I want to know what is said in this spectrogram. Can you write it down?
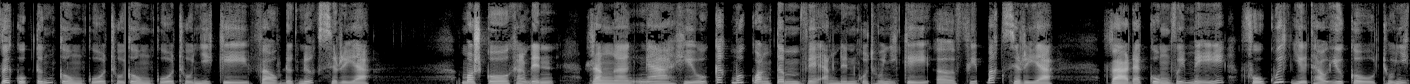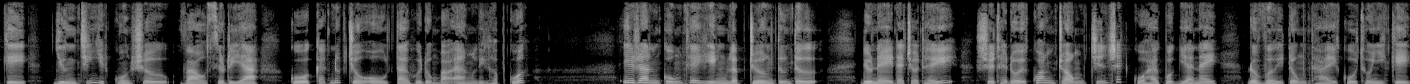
với cuộc tấn công của thủ công của Thổ Nhĩ Kỳ vào đất nước Syria. Moscow khẳng định rằng à, Nga hiểu các mối quan tâm về an ninh của Thổ Nhĩ Kỳ ở phía Bắc Syria và đã cùng với Mỹ phủ quyết dự thảo yêu cầu Thổ Nhĩ Kỳ dừng chiến dịch quân sự vào Syria của các nước châu Âu tại Hội đồng Bảo an Liên Hợp Quốc. Iran cũng thể hiện lập trường tương tự. Điều này đã cho thấy sự thay đổi quan trọng chính sách của hai quốc gia này đối với động thái của Thổ Nhĩ Kỳ.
